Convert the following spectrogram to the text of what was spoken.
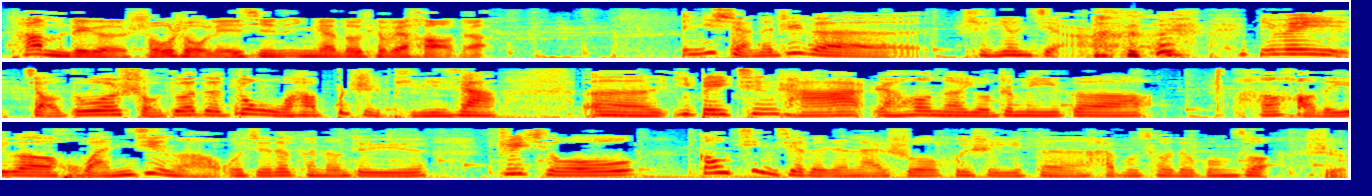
他们这个手手连心，应该都特别好的。你选的这个挺应景儿，因为脚多手多的动物哈，不止皮皮虾。呃，一杯清茶，然后呢，有这么一个很好的一个环境啊，我觉得可能对于追求高境界的人来说，会是一份还不错的工作。是，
